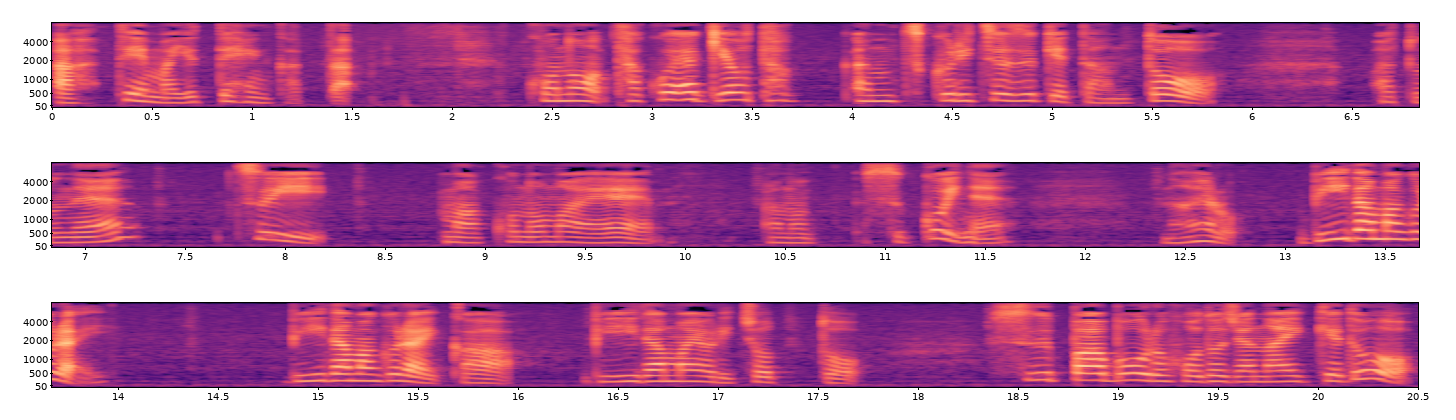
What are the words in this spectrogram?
あテーマ言ってへんかった。このたこ焼きをたあの作り続けたんとあとねついまあこの前あのすっごいねなんやろビー玉ぐらいビー玉ぐらいかビー玉よりちょっとスーパーボールほどじゃないけど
